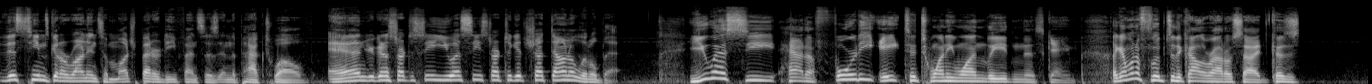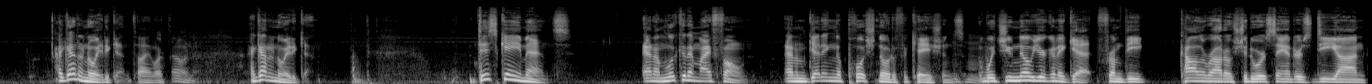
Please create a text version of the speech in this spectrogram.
this team's going to run into much better defenses in the Pac 12, and you're going to start to see USC start to get shut down a little bit. USC had a 48 to 21 lead in this game. Like I want to flip to the Colorado side because I got annoyed again, Tyler. Oh, no. I got annoyed again. This game ends, and I'm looking at my phone, and I'm getting the push notifications, mm-hmm. which you know you're going to get from the Colorado Shedeur Sanders Deion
